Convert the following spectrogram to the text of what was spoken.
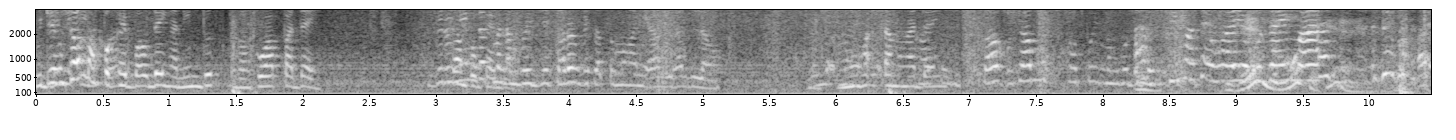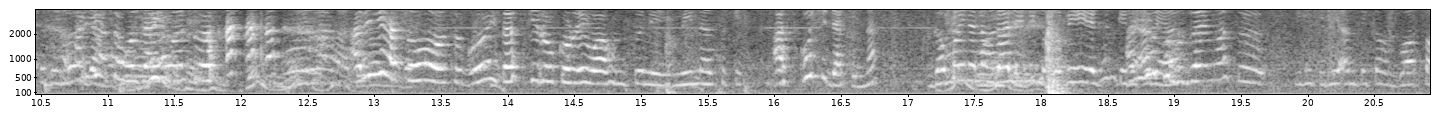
Uy, dahil saan mapagkaibaw dahil nga nindot, magawa pa dahil. Pero nindot man ang budget karoon kasi ito mga niagi-aglaw. Muha ta mga dahil. Kapo, sa mo kapoy mong gudan. Di man sa'yo, hayo gudaimas. Ariya to gudaimas. Ariya to, sugoy. Tas kiro ko rewa hunto ni Mina sa Asko ah, si dati na. Gamay na lang dali dito gabi. Ariya to gudaimas. Sige, sige, antika, guwapa.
